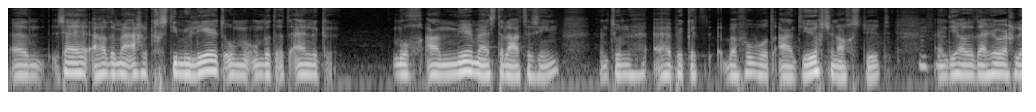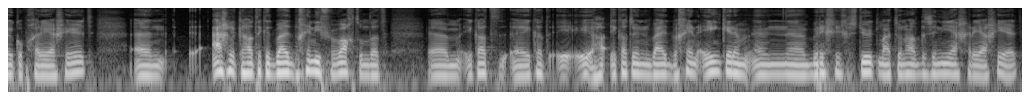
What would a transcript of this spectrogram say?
En zij hadden mij eigenlijk gestimuleerd om, om dat uiteindelijk nog aan meer mensen te laten zien. En toen heb ik het bijvoorbeeld aan het jeugdjournaal gestuurd. Mm -hmm. En die hadden daar heel erg leuk op gereageerd. En eigenlijk had ik het bij het begin niet verwacht, omdat um, ik, had, ik, had, ik, ik, had hun bij het begin één keer een, een berichtje gestuurd, maar toen hadden ze niet echt gereageerd.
